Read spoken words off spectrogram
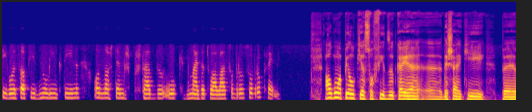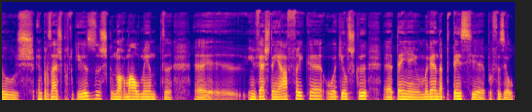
sigam a Sofid no LinkedIn, onde nós temos postado o que de mais atual lá sobre o, sobre o prémio. Algum apelo que a Sofid queira uh, deixar aqui para os empresários portugueses que normalmente uh, investem em África ou aqueles que uh, têm uma grande apetência por fazê-lo?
